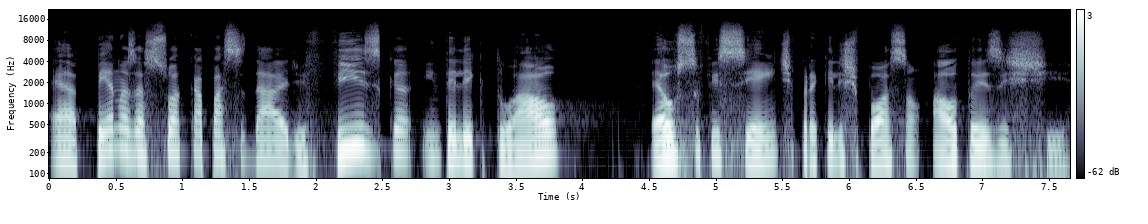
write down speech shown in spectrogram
é apenas a sua capacidade física, intelectual, é o suficiente para que eles possam autoexistir.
